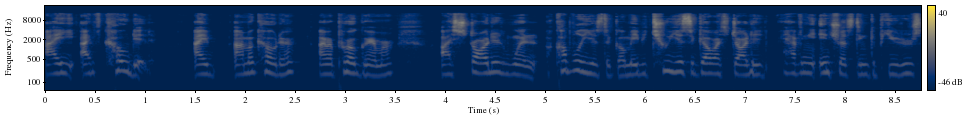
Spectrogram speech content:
I I've coded. I I'm a coder. I'm a programmer. I started when a couple of years ago, maybe two years ago, I started having an interest in computers.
